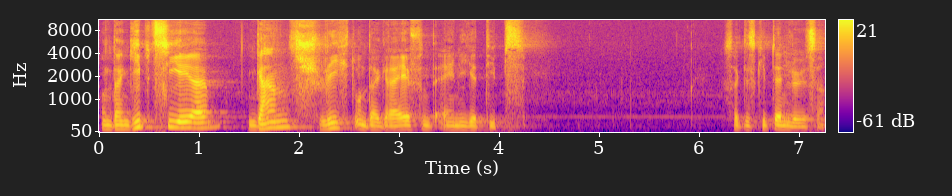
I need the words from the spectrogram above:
Und dann gibt sie ihr ganz schlicht und ergreifend einige Tipps. Sagt, es gibt einen Löser.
